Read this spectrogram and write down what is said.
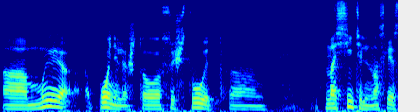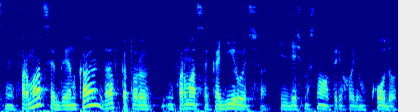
мы поняли, что существует носитель наследственной информации, ДНК, да, в которой информация кодируется, и здесь мы снова переходим к коду,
